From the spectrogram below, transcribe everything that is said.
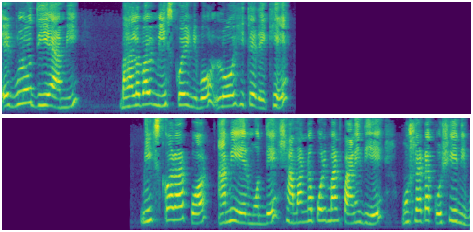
এগুলো দিয়ে আমি ভালোভাবে মিক্স করে নিব, লো হিটে রেখে। মিক্স করার পর আমি এর মধ্যে সামান্য পরিমাণ পানি দিয়ে মশলাটা কষিয়ে নিব।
